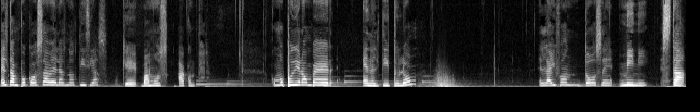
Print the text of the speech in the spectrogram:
él tampoco sabe las noticias que vamos a contar. Como pudieron ver en el título, el iPhone 12 mini está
